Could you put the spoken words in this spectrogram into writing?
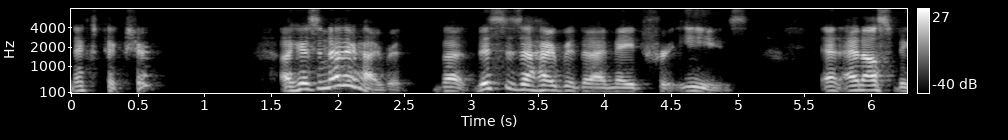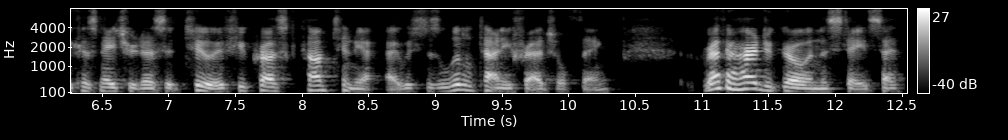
Next picture. Uh, here's another hybrid, but this is a hybrid that I made for ease. And, and also because nature does it too. If you cross Comptonii, which is a little tiny fragile thing, rather hard to grow in the States. I'd,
